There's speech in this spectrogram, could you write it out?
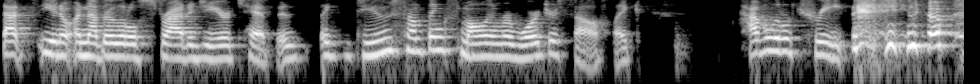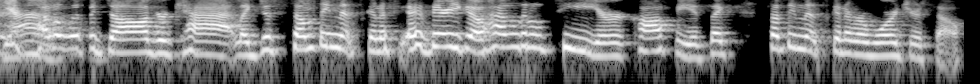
that's you know another little strategy or tip is like do something small and reward yourself like have a little treat, you know, yeah. cuddle with the dog or cat, like just something that's going to, eh, there you go, have a little tea or coffee. It's like something that's going to reward yourself.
